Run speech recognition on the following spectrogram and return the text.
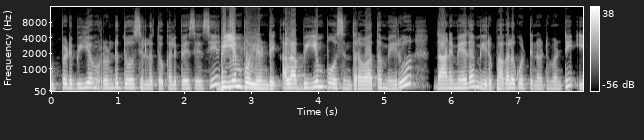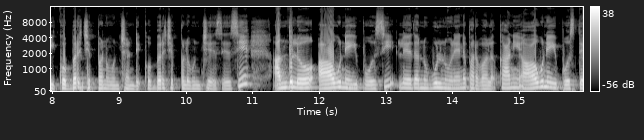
గుప్పెడు బియ్యం రెండు దోశలతో కలిపేసేసి బియ్యం పోయండి. అలా బియ్యం పోసిన తర్వాత మీరు దాని మీద మీరు పగలగొట్టినటువంటి ఈ కొబ్బరి చిప్పను ఉంచండి. కొబ్బరి చిప్పలు ఉంచేసేసి అందులో ఆవు నెయ్యి పోసి లేదా నువ్వుల నూనె పర్వాలేదు కానీ ఆవు నెయ్యి పోస్తే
